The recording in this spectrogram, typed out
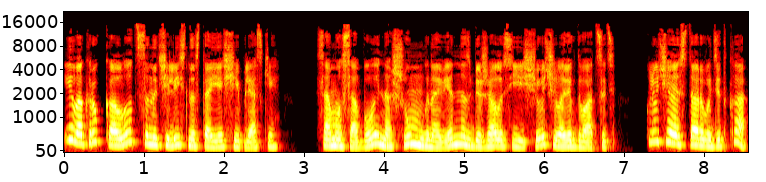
и вокруг колодца начались настоящие пляски. Само собой, на шум мгновенно сбежалось еще человек двадцать, включая старого детка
